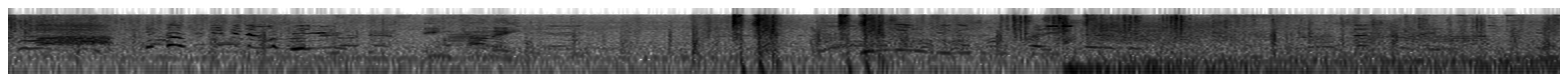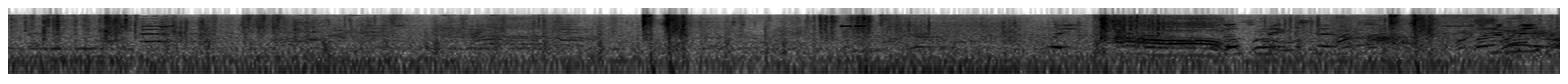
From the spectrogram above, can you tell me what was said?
It's not even over here. Incoming! You because of the funny server. Uh, that's fine. Wait, uh, does make sense. What I meant is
